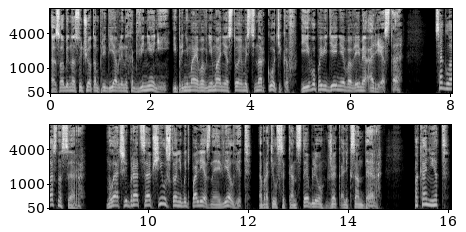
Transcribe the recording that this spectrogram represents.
«Особенно с учетом предъявленных обвинений и принимая во внимание стоимость наркотиков и его поведение во время ареста». «Согласна, сэр. «Младший брат сообщил что-нибудь полезное, Велвит?» — обратился к констеблю Джек Александр. «Пока нет.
